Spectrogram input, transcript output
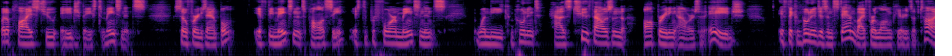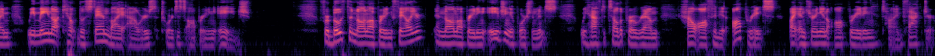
but applies to age-based maintenance. So for example, if the maintenance policy is to perform maintenance when the component has 2,000 operating hours of age, if the component is in standby for long periods of time, we may not count those standby hours towards its operating age. For both the non-operating failure and non-operating aging apportionments, we have to tell the program how often it operates by entering an operating time factor.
